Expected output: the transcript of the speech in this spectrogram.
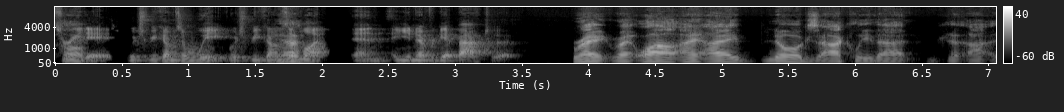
three oh. days, which becomes a week, which becomes yeah. a month, and you never get back to it. Right, right. Well, I, I know exactly that uh,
